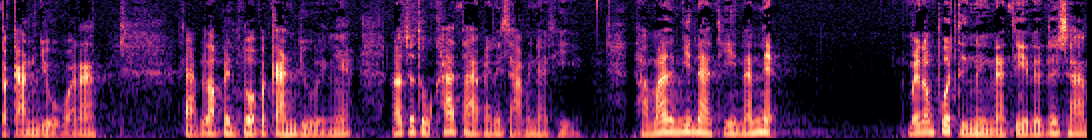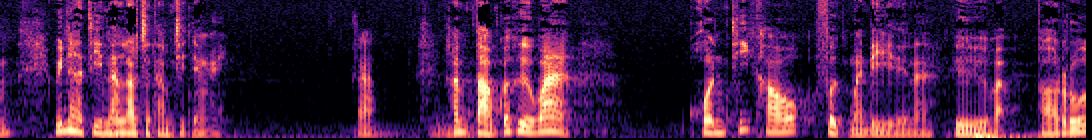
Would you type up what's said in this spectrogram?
ประกันอยู่นะเราเป็นตัวประกันอยู่อย่างเงี้ยเราจะถูกฆ่าตายภายในสามวินาที ถามว่าวินาทีนั้นเนี่ย ไม่ต้องพูดถึงหนึ่งนาทีเลยด้วยซ้ำวินาทีนั้นเราจะทำจิตยังไง ครับคำตอบก็คือว่าคนที่เขาฝึกมาดีเนี่ยนะ คือแบบพอรู้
